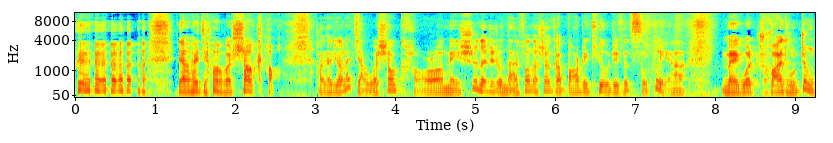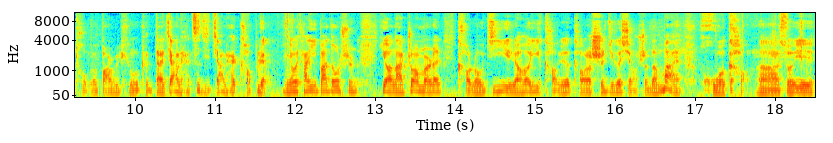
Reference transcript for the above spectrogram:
然后叫我们烧烤，好像原来讲过烧烤，美式的这种南方的烧烤 barbecue 这个词汇啊，美国传统正统的 barbecue 可在家里还自己家里还烤不了，因为它一般都是要拿专门的烤肉机，然后一烤就烤了十几个小时的慢火烤啊，所以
